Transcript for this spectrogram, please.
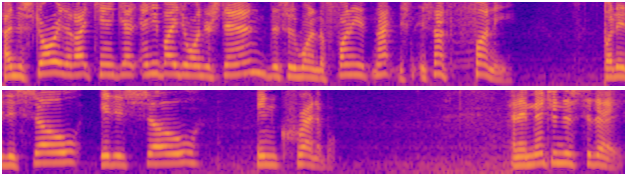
And the story that I can't get anybody to understand, this is one of the funniest, not, it's, it's not funny, but it is so, it is so incredible. And I mentioned this today.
